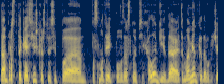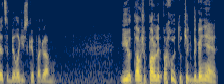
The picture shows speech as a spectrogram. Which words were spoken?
Там просто такая фишка, что если по, посмотреть по возрастной психологии, да, это момент, когда выключается биологическая программа. И вот там еще пару лет проходит, тут человек догоняет,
